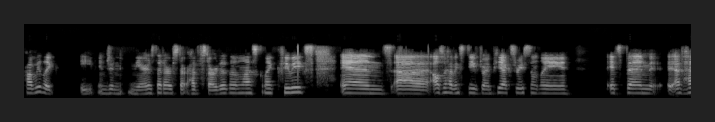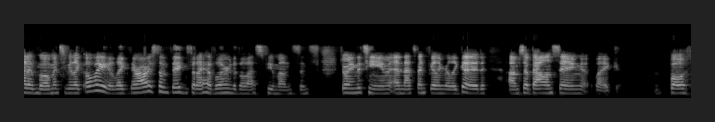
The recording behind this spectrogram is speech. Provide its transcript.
probably like eight engineers that are start have started in the last like few weeks and uh, also having steve join px recently it's been I've had a moment to be like, oh wait, like there are some things that I have learned in the last few months since joining the team, and that's been feeling really good. Um, so balancing like both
